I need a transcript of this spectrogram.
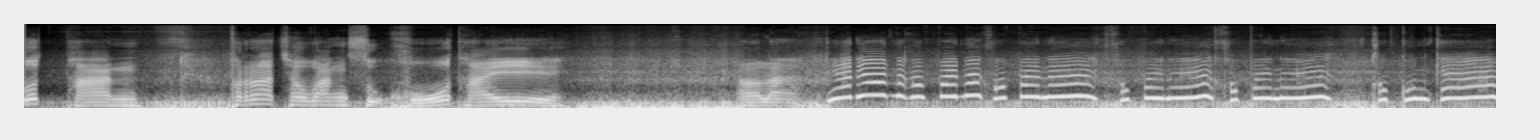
รถผ่าน พระราชวังสุโขทัยเอาล่ะเดี๋ยวเดี๋ยวนะขอไปนะขอไปนะขอไปนะขอไปนะขอบคุณครับ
